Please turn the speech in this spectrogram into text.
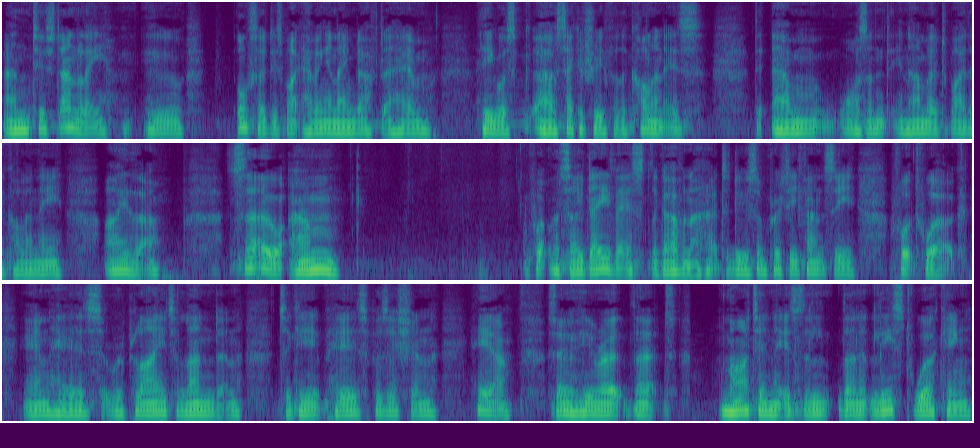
And to Stanley, who also, despite having a name after him, he was uh, secretary for the colonies, um, wasn't enamoured by the colony either. So, um, so Davis, the governor, had to do some pretty fancy footwork in his reply to London to keep his position here. So he wrote that Martin is the, the least working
